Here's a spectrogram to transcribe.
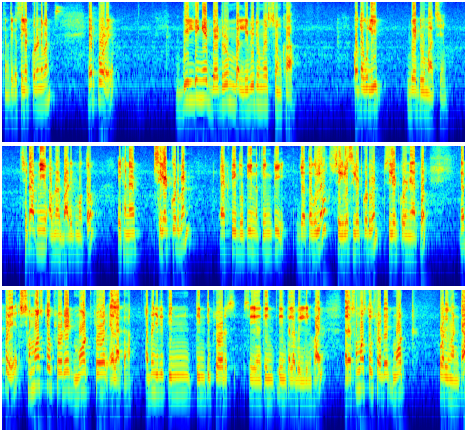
এখান থেকে সিলেক্ট করে নেবেন। এরপরে বিল্ডিং এ বেডরুম বা লিভিং রুমের সংখ্যা, কতগুলি বেডরুম আছে, সেটা আপনি আপনার বাড়ির মতো এখানে সিলেক্ট করবেন। একটি, দুটি, না তিনটি, যতগুলো, সেগুলো সিলেক্ট করবেন। সিলেক্ট করে নেওয়ার পর, এরপরে সমস্ত ফ্লোরের মোট ফ্লোর এলাকা আপনি যদি তিন, তিনটি ফ্লোর তিন, তিনতলা বিল্ডিং হয়, তাহলে সমস্ত ফ্লোরের মোট পরিমাণটা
